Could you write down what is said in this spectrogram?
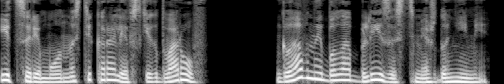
и церемонности королевских дворов. Главной была близость между ними.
